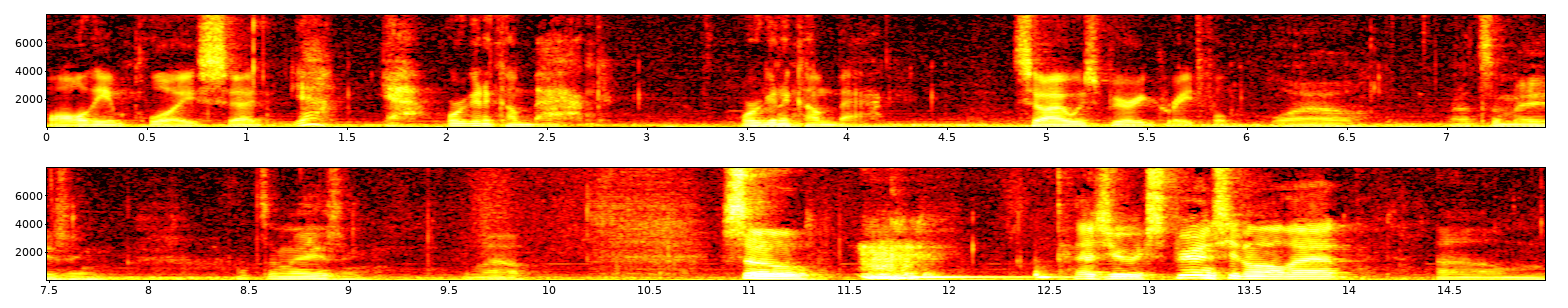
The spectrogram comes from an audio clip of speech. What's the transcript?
all the employees said, yeah, yeah, we're going to come back. We're going to come back. So I was very grateful. Wow, that's amazing. That's amazing. Wow. So, as you're experiencing all that, um,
